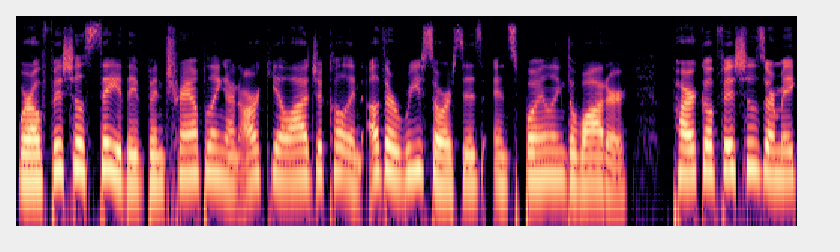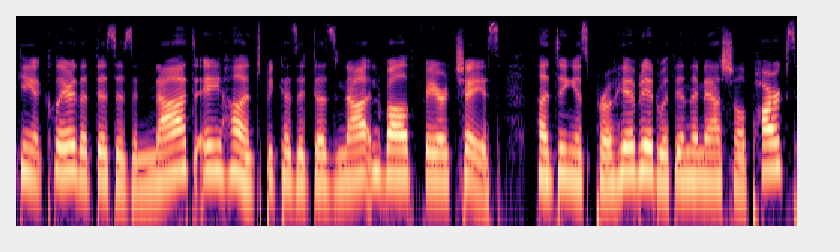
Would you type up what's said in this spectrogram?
where officials say they've been trampling on archaeological and other resources and spoiling the water. Park officials are making it clear that this is not a hunt because it does not involve fair chase. Hunting is prohibited within the national parks,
